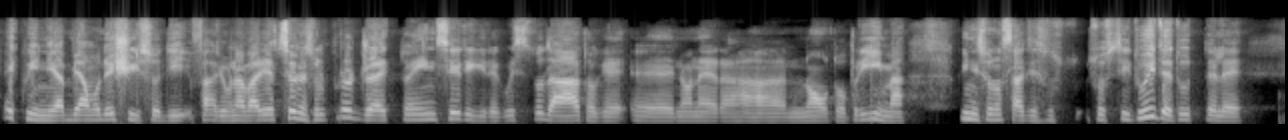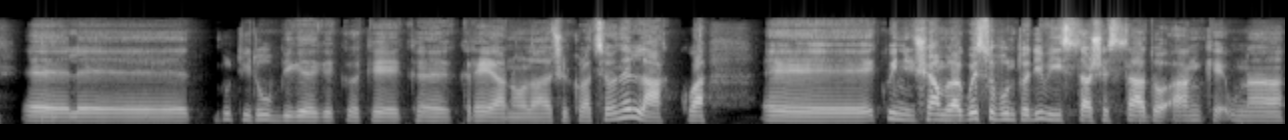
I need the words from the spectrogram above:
e quindi abbiamo deciso di fare una variazione sul progetto e inserire questo dato che eh, non era noto prima, quindi sono stati sostituiti tutte le, eh, le, tutti i tubi che, che, che creano la circolazione dell'acqua e quindi diciamo da questo punto di vista c'è stato anche una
